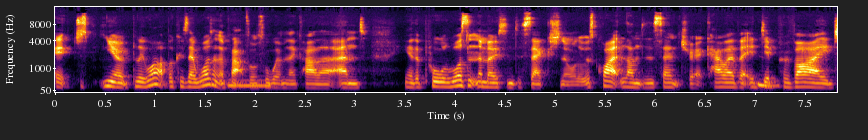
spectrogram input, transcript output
it just you know blew up because there wasn't a platform for mm. women of color and you know, the pool wasn't the most intersectional. It was quite London centric. However, it did provide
